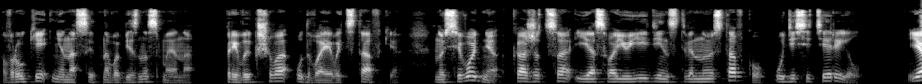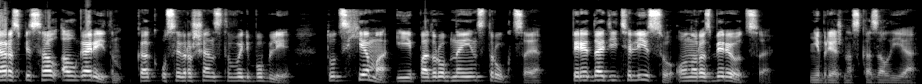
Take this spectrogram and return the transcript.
в руки ненасытного бизнесмена, привыкшего удваивать ставки. Но сегодня, кажется, я свою единственную ставку удесятерил. Я расписал алгоритм, как усовершенствовать бубли. Тут схема и подробная инструкция. Передадите Лису, он разберется», — небрежно сказал я.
